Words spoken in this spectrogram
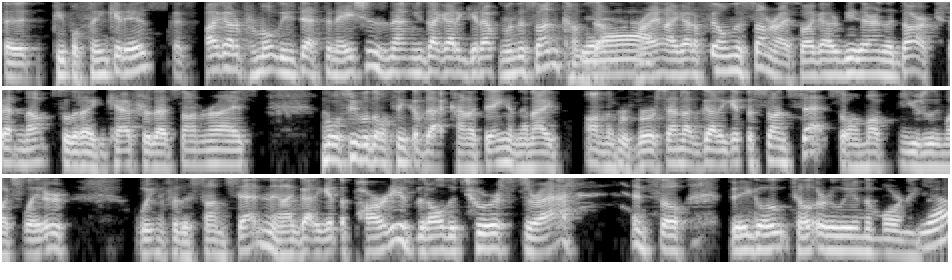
that people think it is. Because I got to promote these destinations, and that means I got to get up when the sun comes yeah. up, right? And I got to film the sunrise. So I got to be there in the dark, setting up so that I can capture that sunrise. Most people don't think of that kind of thing. And then I, on the reverse end, I've got to get the sunset. So I'm up usually much later waiting for the sun setting, and I've got to get the parties that all the tourists are at. and so they go till early in the morning. Yeah.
